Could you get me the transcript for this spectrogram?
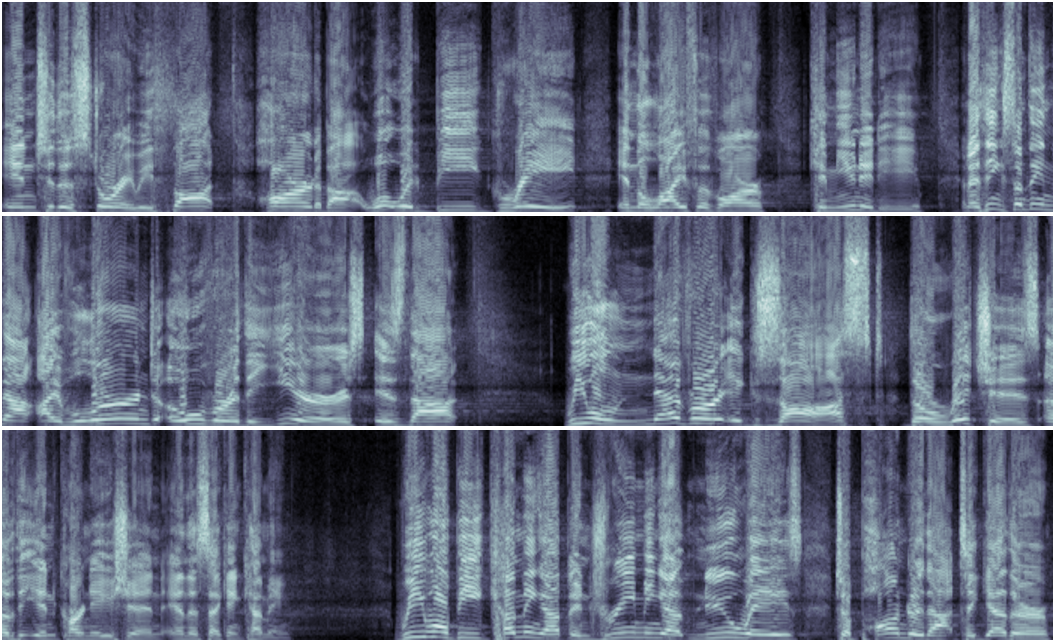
into the story. We thought hard about what would be great in the life of our community. And I think something that I've learned over the years is that we will never exhaust the riches of the incarnation and the second coming. We will be coming up and dreaming up new ways to ponder that together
